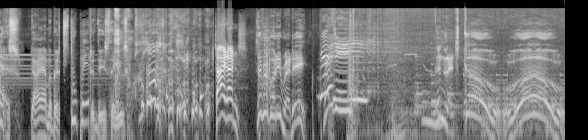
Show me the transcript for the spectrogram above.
Yes, I am a bit stupid at these things. Silence! Is everybody ready? Ready? Then let's go. Whoa!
